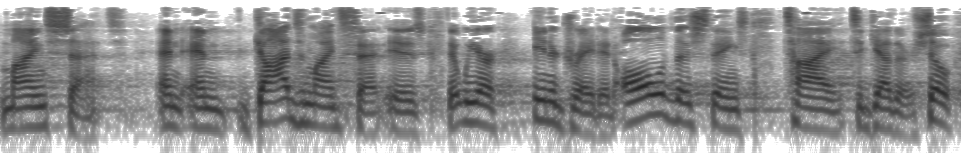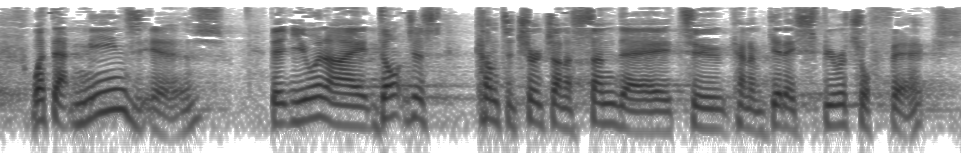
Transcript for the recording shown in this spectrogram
mindset, and, and God's mindset is that we are integrated. All of those things tie together. So what that means is that you and I don't just come to church on a Sunday to kind of get a spiritual fix,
